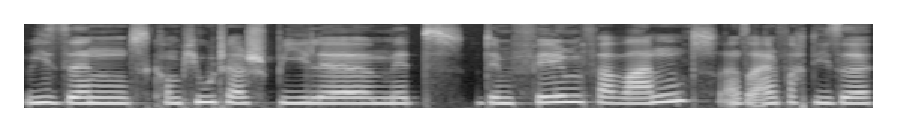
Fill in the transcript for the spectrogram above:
wie sind Computerspiele mit dem Film verwandt. Also einfach diese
